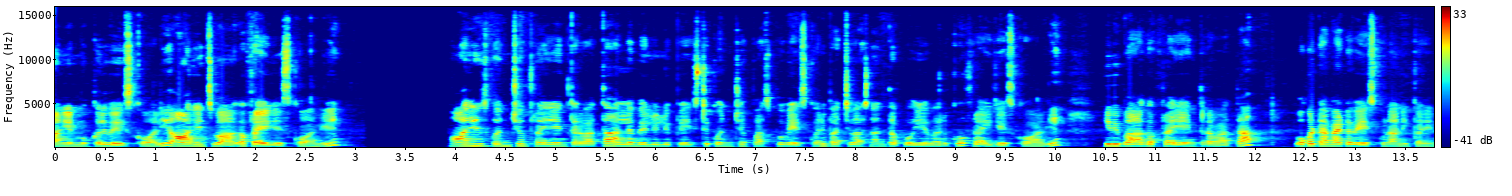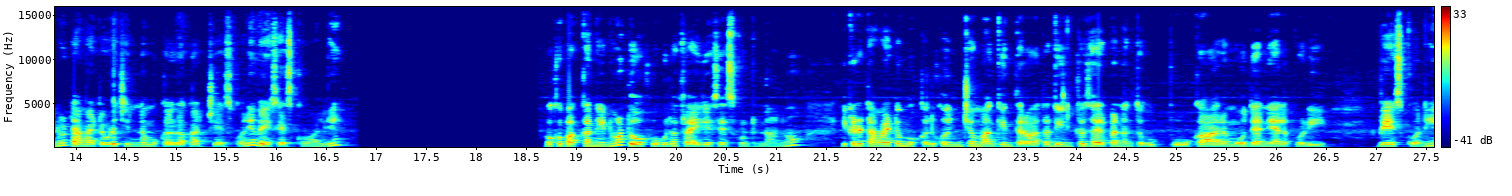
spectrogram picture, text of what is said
ఆనియన్ ముక్కలు వేసుకోవాలి. ఆనియన్స్ బాగా ఫ్రై చేసుకోవాలి. ఆనియన్స్ కొంచెం ఫ్రై అయిన తర్వాత అల్లం వెల్లుల్లి పేస్ట్ కొంచెం పసుపు వేసుకొని పచ్చివాసన అంతా పోయే వరకు ఫ్రై చేసుకోవాలి. ఇవి బాగా ఫ్రై అయిన తర్వాత ఒక టమాటో వేసుకున్నాను ఇక్కడ నేను. టమాటో కూడా చిన్న ముక్కలుగా కట్ చేసుకొని వేసేసుకోవాలి. ఒక పక్క నేను టోఫు కూడా ఫ్రై చేసేసుకుంటున్నాను. ఇక్కడ టమాటో ముక్కలు కొంచెం మగ్గిన తర్వాత దీంట్లో సరిపడినంత ఉప్పు కారము ధనియాల పొడి వేసుకొని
